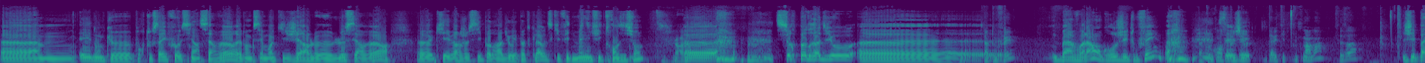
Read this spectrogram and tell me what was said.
Euh, et donc euh, pour tout ça, il faut aussi un serveur et donc c'est moi qui gère le, le serveur euh, qui héberge aussi Pod Radio et Pod Cloud, ce qui fait une magnifique transition. Voilà. Sur Pod Radio, T'as tout fait? ben voilà, en gros j'ai tout fait. T'as tout construit j'ai- T'as été petite main, c'est ça? J'ai pas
